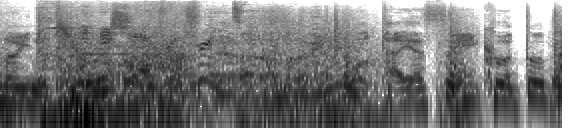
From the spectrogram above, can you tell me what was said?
貴様の命を。もたやすいことだ。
